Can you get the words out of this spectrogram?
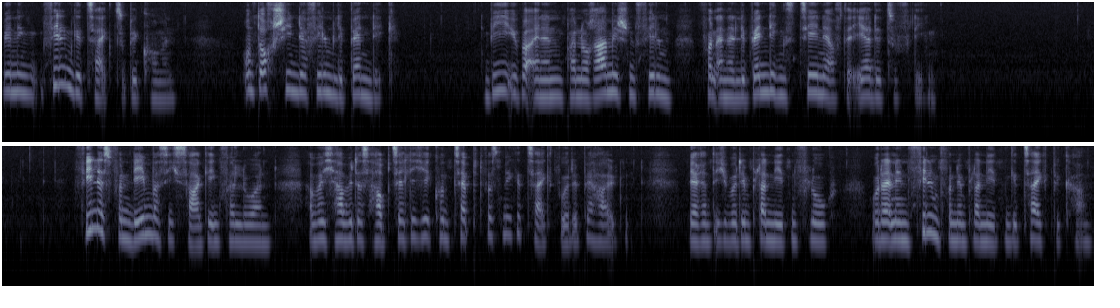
wie einen Film gezeigt zu bekommen. Und doch schien der Film lebendig. Wie über einen panoramischen Film von einer lebendigen Szene auf der Erde zu fliegen. Vieles von dem, was ich sah, ging verloren, aber ich habe das hauptsächliche Konzept, was mir gezeigt wurde, behalten, während ich über den Planeten flog oder einen Film von dem Planeten gezeigt bekam.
